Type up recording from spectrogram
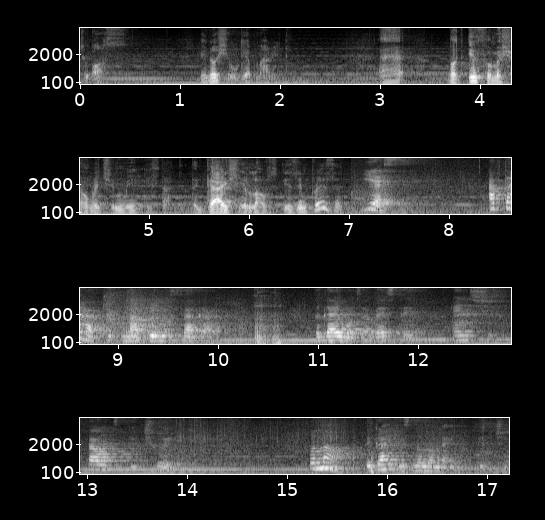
to us. You know she will get married. Uh, but information reaching me is that the guy she loves is in prison. Yes. After her kidnapping saga, the guy was arrested and she felt betrayed. For now, the guy is no longer in the picture.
